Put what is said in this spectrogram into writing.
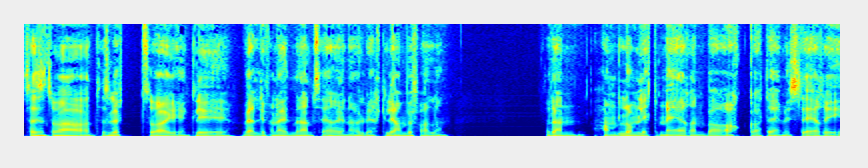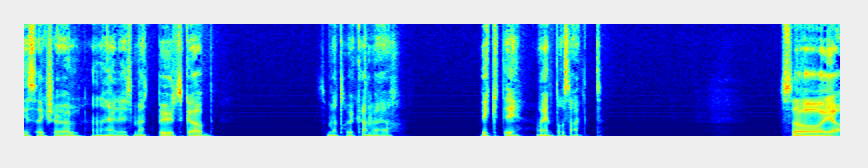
Så jeg synes det var, til slutt så var jeg egentlig veldig fornøyd med den serien, og vil virkelig anbefale den. For den handler om litt mer enn bare akkurat det mysteriet i seg sjøl. Den har liksom et budskap som jeg tror kan være viktig og interessant. Så ja,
